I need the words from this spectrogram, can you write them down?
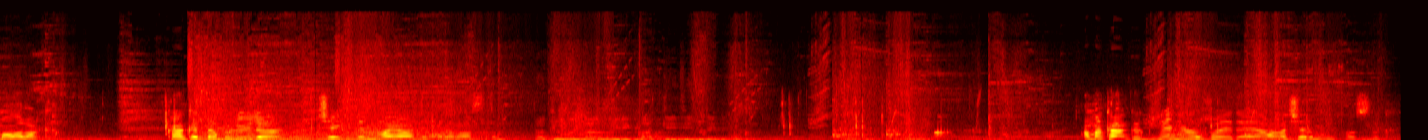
Mala bak. Kanka W ile çektim, hayalete bastım. Takımından biri katledildi. Ama kanka güzel Rozo'ya da ya. Açarım bir paslık.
